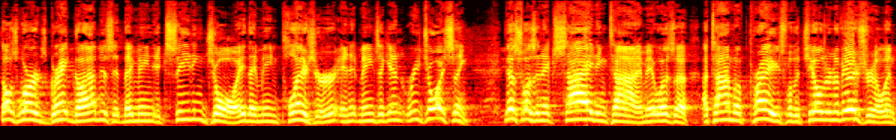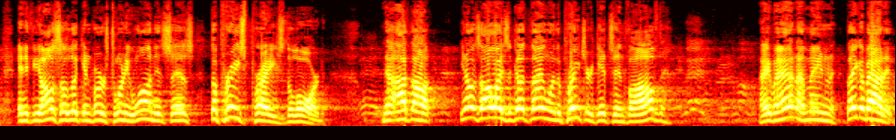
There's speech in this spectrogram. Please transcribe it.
Those words, great gladness, they mean exceeding joy, they mean pleasure, and it means again rejoicing. This was an exciting time. It was a, a time of praise for the children of Israel. And, and if you also look in verse 21, it says, the priest praised the Lord. Now I thought, you know, it's always a good thing when the preacher gets involved. Amen. I mean, think about it.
